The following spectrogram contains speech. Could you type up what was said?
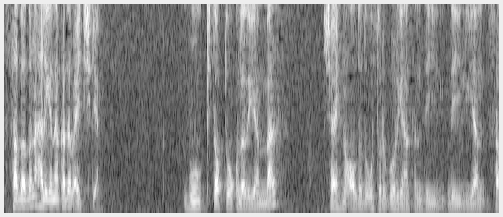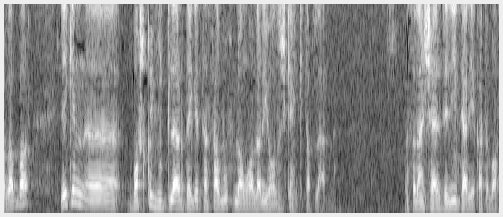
Sababini haliganaqa deb aytishgan. Bu kitobda o'qiladigan emas shayxni oldida o'tirib o'rgansin deyilgan sabab bor. Lekin e, boshqa yurtlardagi tasavvuf ulamolari yozishgan kitoblarni. Masalan shazili tariqati bor.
